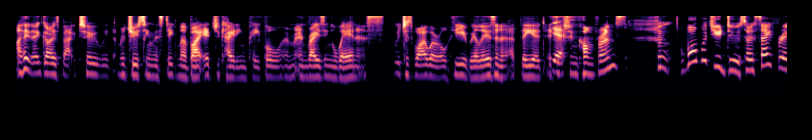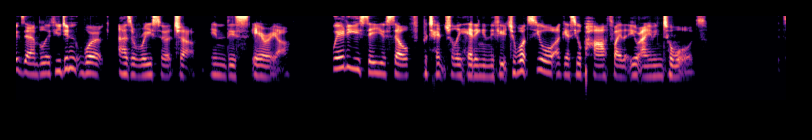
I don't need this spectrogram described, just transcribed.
I think that goes back to with reducing the stigma by educating people and, and raising awareness, which is why we're all here, really, isn't it, at the ad- addiction Yes. conference? Mm, What would you do? So, say, for example, if you didn't work as a researcher in this area, where do you see yourself potentially heading in the future? What's your, I guess, your pathway that you're aiming towards? it's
